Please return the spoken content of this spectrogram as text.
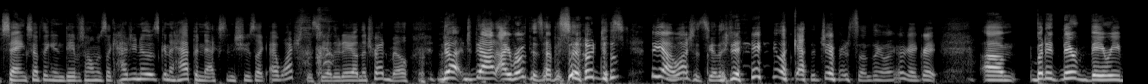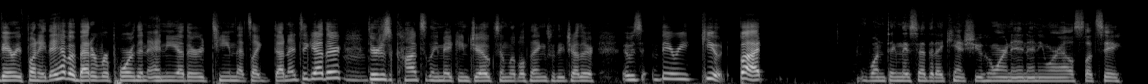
saying something, and David Solomon was like, "How do you know it was going to happen next?" And she was like, "I watched this the other day on the treadmill. not, not I wrote this episode. just yeah, I watched this the other day, like at the gym or something. Like, okay, great. Um, but it, they're very, very funny. They have a better rapport than any other team that's like done it together. They're just constantly making jokes and little things with each other. It was very cute. But one thing they said that I can't shoehorn in anywhere else. Let's see.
